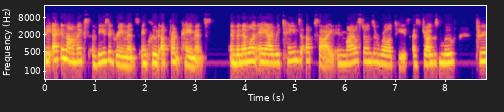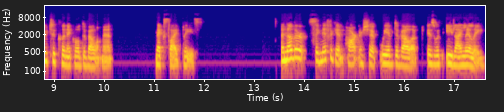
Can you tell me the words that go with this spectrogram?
The economics of these agreements include upfront payments, and Benevolent AI retains upside in milestones and royalties as drugs move through to clinical development. Next slide, please. Another significant partnership we have developed is with Eli Lilly.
